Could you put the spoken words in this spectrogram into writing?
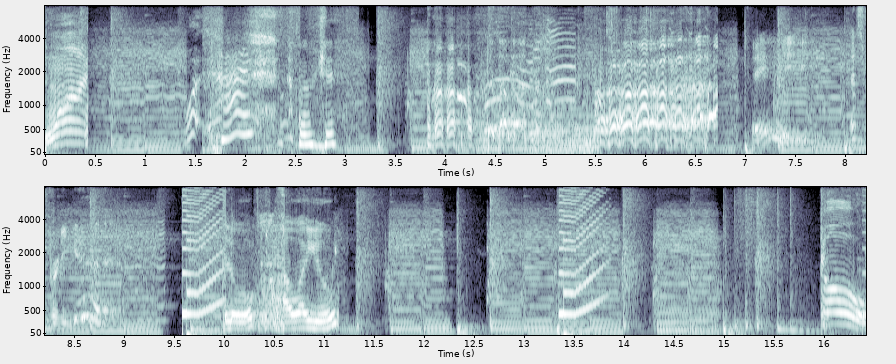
One. What? Hi. Okay. Hello, how are you? Go.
